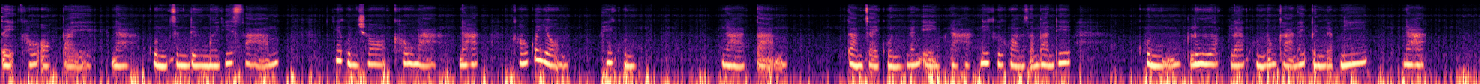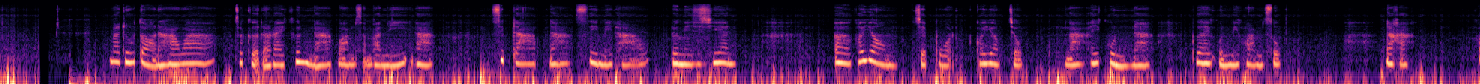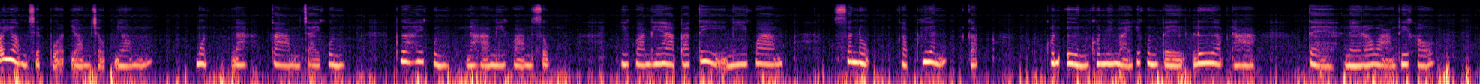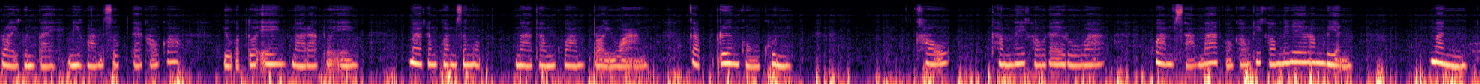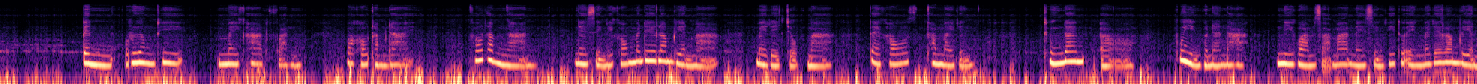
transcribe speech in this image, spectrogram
เตะเขาออกไปนะ คุณจึงดึงมือที่สามที่คุณชอบเข้ามานะคะเขาก็ยอมให้คุณนะตามตามใจคุณนั่นเองนะคะ นี่คือความสัมพันธ์ที่คุณเลือกและคุณต้องการให้เป็นแบบนี้นะคะ มาดูต่อนะคะว่า จะเกิดอะไรขึ้นนะความสัมพันธ์นี้นะสิบดาบนะสี่ไม้เท้าโดยเมจิเชียนเออเขายอมเจ็บปวดก็ยอมจบนะให้คุณนะ เพื่อให้คุณมีความสุขนะคะเขายอมเจ็บปวดยอมจบยอมหมดนะตามใจคุณ เพื่อให้คุณนะคะมีความสุข มีความเฮฮาปาร์ตี้มีความสนุกกับเพื่อน คนอื่น คนใหม่ๆที่คุณไปเลือกนะคะ แต่ในระหว่างที่เขาปล่อยคุณไปมีความสุข แต่เขาก็อยู่กับตัวเอง มารักตัวเอง มาทำความสงบมาทำความปล่อยวางกับเรื่องของคุณ เขาทำให้เขาได้รู้ว่า ความสามารถของเขาที่เขาไม่ได้ร่ำเรียน มันเป็นเรื่องที่ไม่คาดฝัน ว่าเขาทำได้ เขาทำงาน ในสิ่งที่เขาไม่ได้ร่ำเรียนมา ไม่ได้จบมา แต่เขาทำไมถึง ถึงได้ผู้หญิงคนนั้นนะคะ มีความสามารถในสิ่งที่ตัวเองไม่ได้ร่ำเรียน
